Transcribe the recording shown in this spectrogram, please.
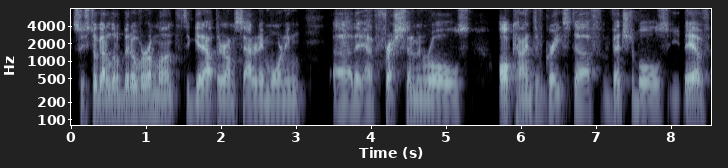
So you still got a little bit over a month to get out there on Saturday morning. Uh, they have fresh cinnamon rolls, all kinds of great stuff, vegetables. They have,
